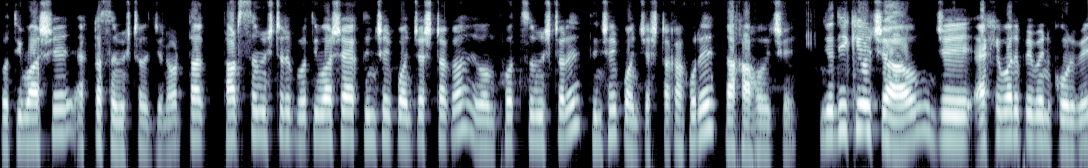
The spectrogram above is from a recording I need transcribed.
প্রতি মাসে একটা সেমিস্টারের জন্য। অর্থাৎ থার্ড সেমিস্টারে প্রতি মাসে এক তিনশো পঞ্চাশ টাকা এবং ফোর্থ সেমিস্টারে তিনশো পঞ্চাশ টাকা করে রাখা হয়েছে। যদি কেউ চাও যে একেবারে পেমেন্ট করবে।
